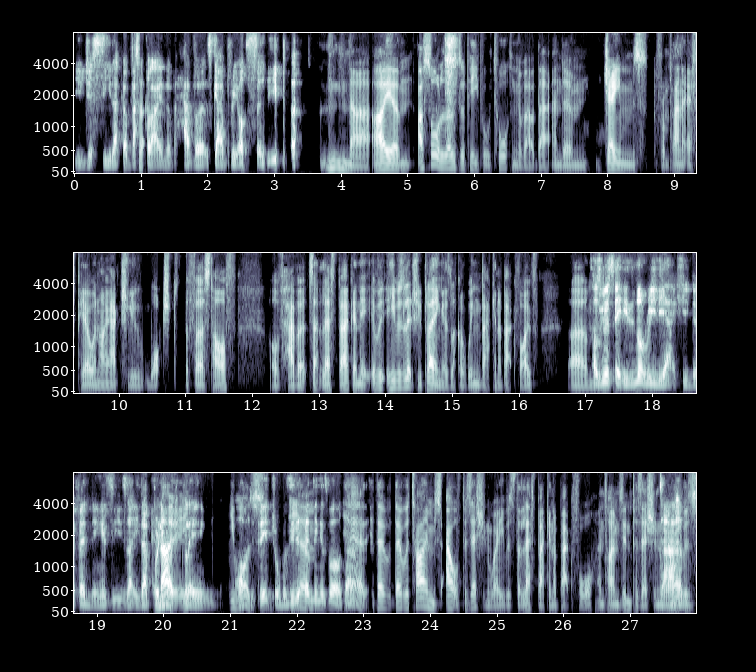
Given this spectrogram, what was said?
you just see like a backline so, of Havertz, Gabriel, Saliba? Nah, I um I saw loads of people talking about that, and um James from Planet FPL and I actually watched the first half of Havertz at left back, and it, it he was literally playing as like a wing back in a back five. Um, I was going to say he's not really actually defending, is he? He's like he's that pretty no, much playing he, he was the pitch, or was he, he um, defending um, as well? Damn. Yeah, there there were times out of possession where he was the left back in a back four, and times in possession Damn. when he was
